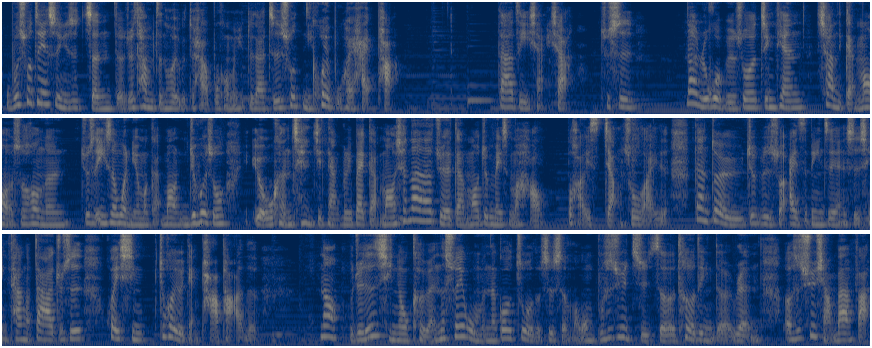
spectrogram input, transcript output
我不是说这件事情是真的，就他们真的会对他有不公平对待，只是说你会不会害怕？大家自己想一下，就是。那如果比如说今天像你感冒的时候呢，就是医生问你有没有感冒，你就会说有，我可能前几两个礼拜感冒。像大家觉得感冒就没什么好不好意思讲出来的，但对于就比如说艾滋病这件事情，他大家就是会心就会有点怕怕的。那我觉得是情有可原。那所以我们能够做的是什么？我们不是去指责特定的人，而是去想办法，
